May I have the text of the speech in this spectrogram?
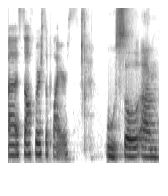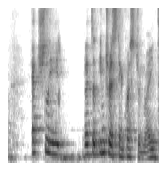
uh, software suppliers? Ooh, so um, actually, that's an interesting question, right?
